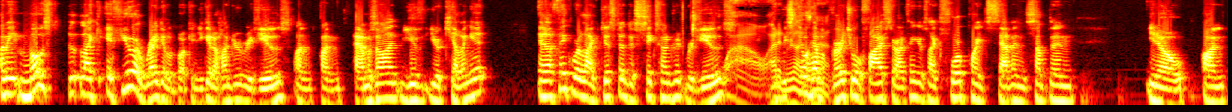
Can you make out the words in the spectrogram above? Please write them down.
I mean, most like if you're a regular book and you get hundred reviews on on Amazon, you you're killing it, and I think we're like just under six hundred reviews. wow, I didn't we still have that. a virtual five star. I think it was like four point seven something, you know, on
